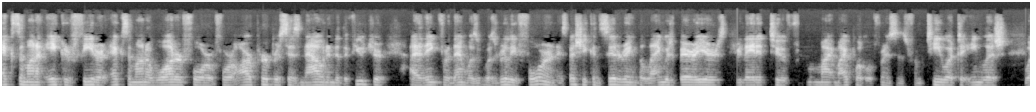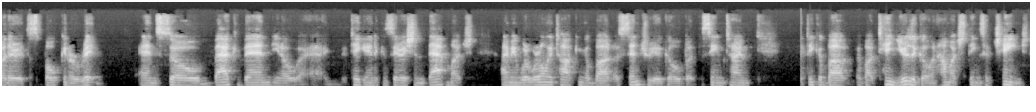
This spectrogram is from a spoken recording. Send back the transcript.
x amount of acre feet or x amount of water for for our purposes now and into the future i think for them was was really foreign especially considering the language barriers related to my my pueblo for instance from tiwa to english whether it's spoken or written. And so back then you know uh, taking into consideration that much i mean we're, we're only talking about a century ago but at the same time i think about about 10 years ago and how much things have changed.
